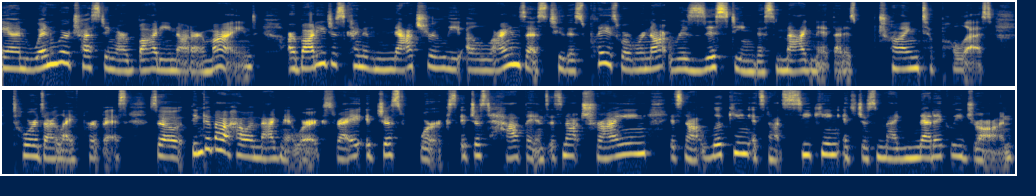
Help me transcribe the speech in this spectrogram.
And when we're trusting our body, not our mind, our body just kind of naturally aligns us to this place where we're not resisting this magnet that is trying to pull us towards our life purpose. So think about how a magnet works, right? It just works. It just happens. It's not trying, it's not looking, it's not seeking, it's just magnetically drawn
